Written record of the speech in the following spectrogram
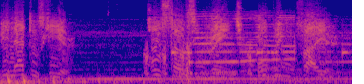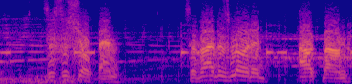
Pilatus here. Hostiles in range. Opening fire. This is Chopin. Survivors loaded. Outbound.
